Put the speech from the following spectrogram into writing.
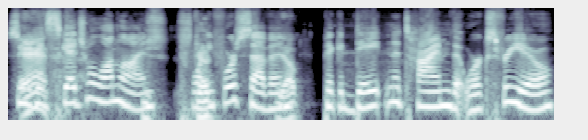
So you can ah. schedule online You s- sched- twenty four seven. Yep. Pick a date and a time that works for you.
